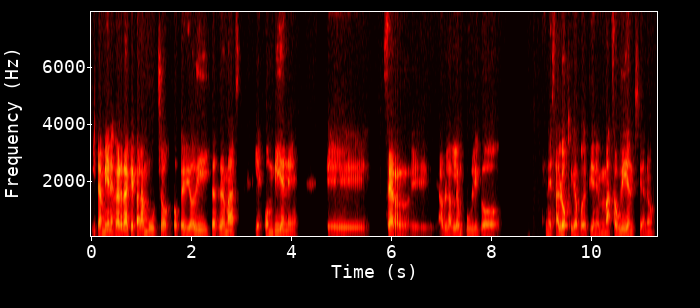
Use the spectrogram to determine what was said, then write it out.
y también es verdad que para muchos, o periodistas y demás, les conviene eh, ser, eh, hablarle a un público en esa lógica porque tienen más audiencia, ¿no?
